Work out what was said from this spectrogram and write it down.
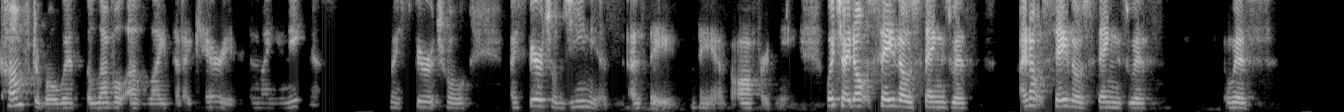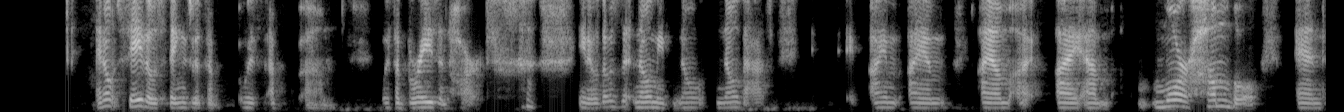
comfortable with the level of light that I carried and my uniqueness my spiritual my spiritual genius as they they have offered me which i don't say those things with i don't say those things with with i don't say those things with a with a um, with a brazen heart. You know those that know me know know that. I'm i am i am i, I am more humble and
